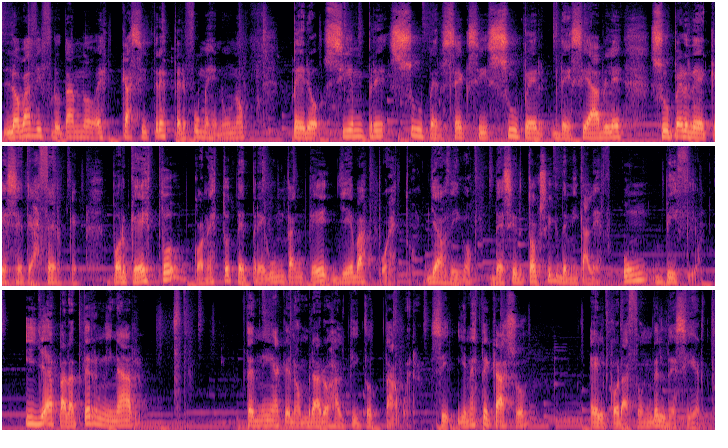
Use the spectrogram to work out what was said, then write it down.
lo vas disfrutando, es casi tres perfumes en uno pero siempre súper sexy, súper deseable, súper de que se te acerquen. Porque esto, con esto te preguntan qué llevas puesto. Ya os digo, decir Toxic de Mikalev, un vicio. Y ya para terminar, tenía que nombraros al Tito Tower. Sí, y en este caso, el corazón del desierto.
